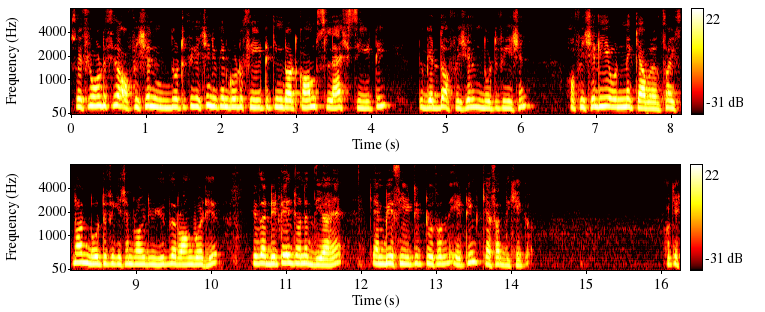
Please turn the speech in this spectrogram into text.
So if you want to see the official notification you can go to C E T king dot com slash C E T to get the official notification officially उन्होंने क्या बोला? So it's not notification wrong you use the wrong word here is the detail जो उन्होंने दिया है कि M B S C E T two thousand eighteen कैसा दिखेगा। ओके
